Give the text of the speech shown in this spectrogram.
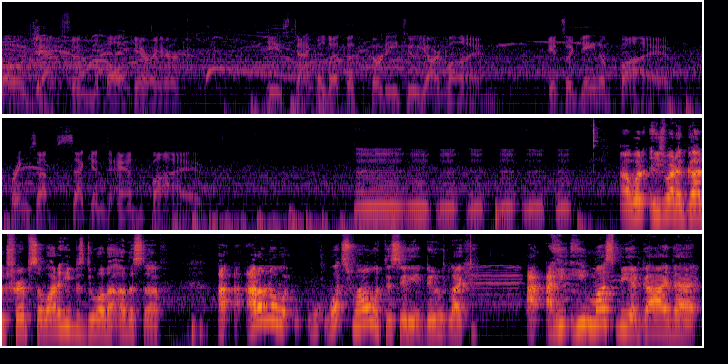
Bo Jackson, the ball carrier. He's tackled at the 32-yard line. It's a gain of five. Brings up second and five. Mm, mm, mm, uh, what, he's running gun trips, so why did he just do all that other stuff? I, I don't know what what's wrong with this idiot, dude. Like, I, I he, he must be a guy that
